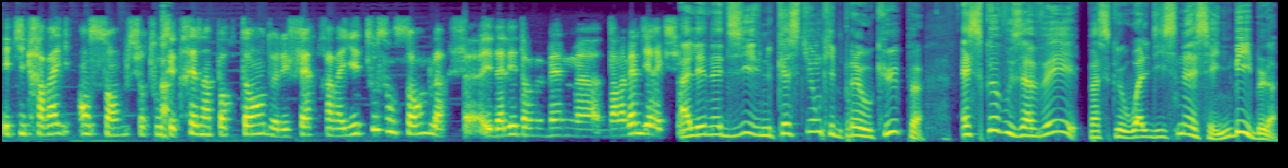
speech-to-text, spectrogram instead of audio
et qui travaille ensemble. Surtout, c'est très important de les faire travailler tous ensemble euh, et d'aller dans le même dans la même direction. Edzi, une question qui me préoccupe. Est-ce que vous avez, parce que Walt Disney c'est une Bible,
